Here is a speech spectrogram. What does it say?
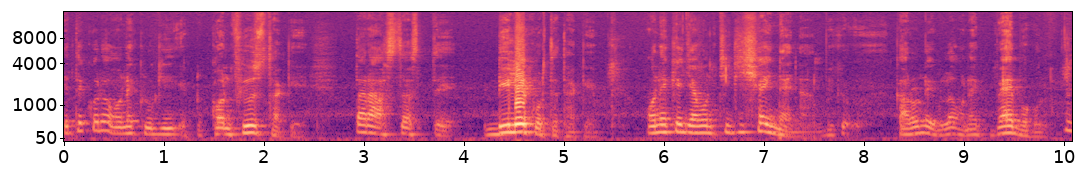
এতে করে অনেক রুগী একটু কনফিউজ থাকে। তারা আস্তে আস্তে ডিলে করতে থাকে। অনেকে যেমন চিকিৎসাই নেয় না কারণ এগুলো অনেক ব্যয়বহুল।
